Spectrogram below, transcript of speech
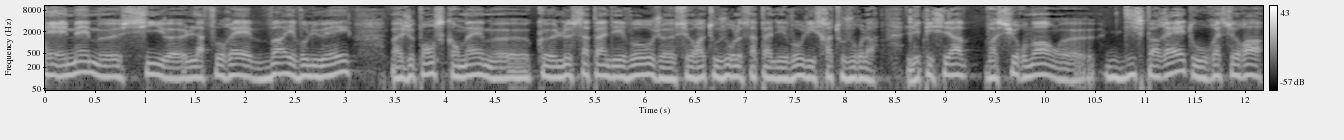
Et même euh, si euh, la forêt va évoluer, bah, je pense quand même euh, que le sapin des Vosges sera toujours le sapin des Vosges, il sera toujours là. L'épicéa va sûrement euh, disparaître ou restera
